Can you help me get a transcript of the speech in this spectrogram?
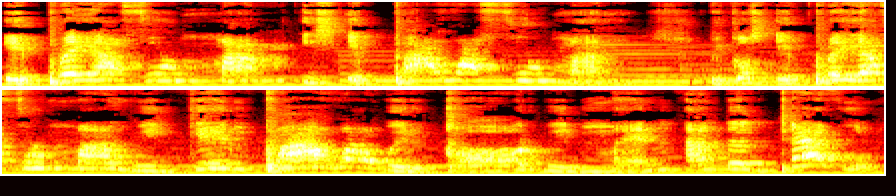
A prayerful man is a powerful man because a prayerful man will gain power with God, with men, and the devil.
